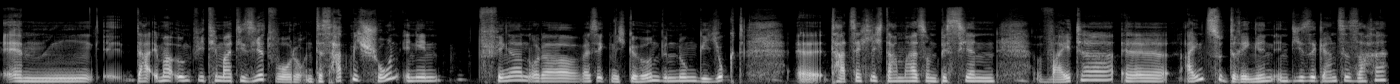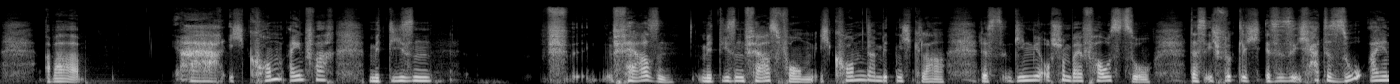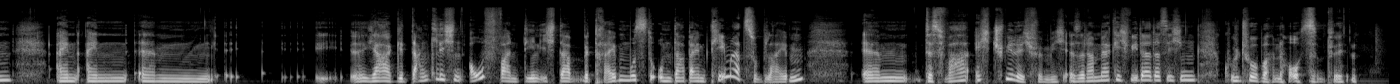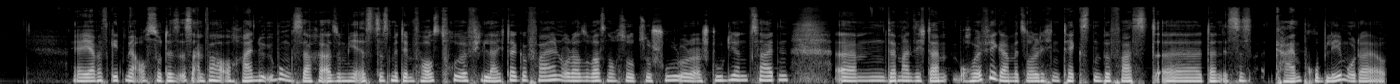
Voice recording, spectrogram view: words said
ähm, da immer irgendwie thematisiert wurde. Und das hat mich schon in den Fingern oder weiß ich nicht, Gehirnwindungen gejuckt, äh, tatsächlich da mal so ein bisschen weiter äh, einzudringen in diese ganze Sache. Aber ja, ich komme einfach mit diesen Versen mit diesen Versformen. Ich komme damit nicht klar. Das ging mir auch schon bei Faust so, dass ich wirklich, also ich hatte so ein, ein, ein, ähm, äh, ja, gedanklichen Aufwand, den ich da betreiben musste, um da beim Thema zu bleiben, ähm, das war echt schwierig für mich. Also da merke ich wieder, dass ich ein Kulturbanause bin. Ja, ja, was geht mir auch so, das ist einfach auch reine Übungssache. Also mir ist das mit dem Faust früher viel leichter gefallen oder sowas noch so zu Schul- oder Studienzeiten. Ähm, wenn man sich da häufiger mit solchen Texten befasst, äh, dann ist es kein Problem oder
